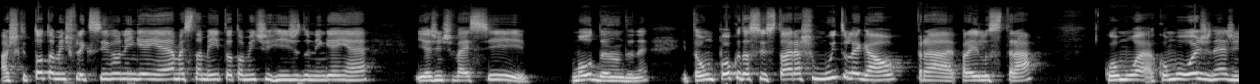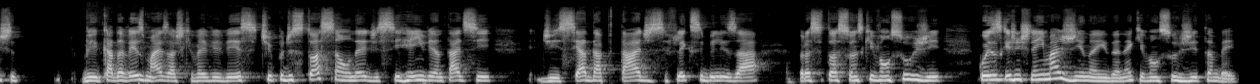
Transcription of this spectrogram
Acho que totalmente flexível ninguém é, mas também totalmente rígido ninguém é, e a gente vai se moldando, né? Então, um pouco da sua história acho muito legal para ilustrar como, a, como hoje, né, a gente cada vez mais acho que vai viver esse tipo de situação, né, de se reinventar, de se, de se adaptar, de se flexibilizar para situações que vão surgir, coisas que a gente nem imagina ainda, né, que vão surgir também.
